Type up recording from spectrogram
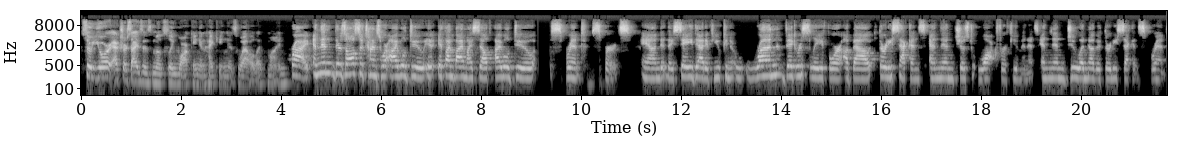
So your exercise is mostly walking and hiking as well, like mine. Right. And then there's also times where I will do, if I'm by myself, I will do sprint spurts. And they say that if you can run vigorously for about 30 seconds and then just walk for a few minutes and then do another 30 second sprint,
